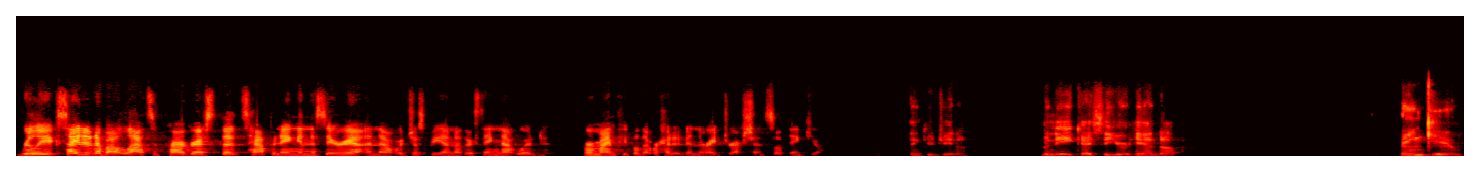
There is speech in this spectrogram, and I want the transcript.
really excited about lots of progress that's happening in this area, and that would just be another thing that would remind people that we're headed in the right direction. So thank you. Thank you, Gina. Monique, I see your hand up. Thank you.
